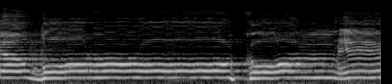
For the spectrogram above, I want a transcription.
يضركم إلا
